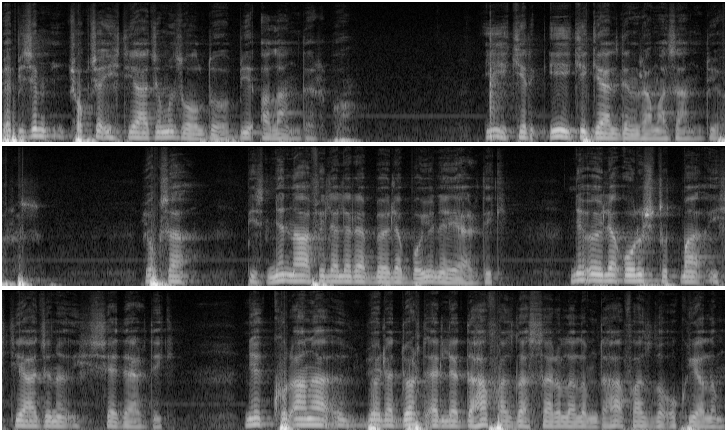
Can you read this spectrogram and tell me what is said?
Ve bizim çokça ihtiyacımız olduğu bir alandır bu. İyi ki, iyi ki geldin Ramazan diyoruz. Yoksa biz ne nafilelere böyle boyun eğerdik, ne öyle oruç tutma ihtiyacını hissederdik, ne Kur'an'a böyle dört elle daha fazla sarılalım, daha fazla okuyalım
